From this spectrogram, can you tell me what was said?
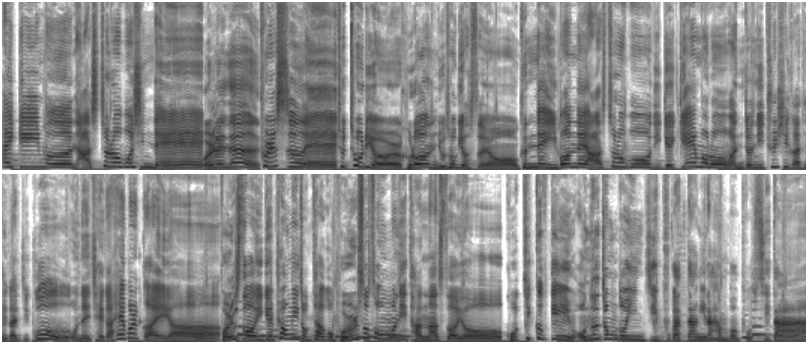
할 게임은 아스트로봇인데 원래는 플스의 튜토리얼 그런 요속이었어요. 근데 이번에 아스트로봇 이게 게임으로 완전히 출시가 돼가지고 오늘 제가 해볼 거예요. 벌써 이게 평이 좋다고 벌써 소문이 다 났어요. 고티급 게임 어느 정도인지 부가땅이라 한번 봅시다.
